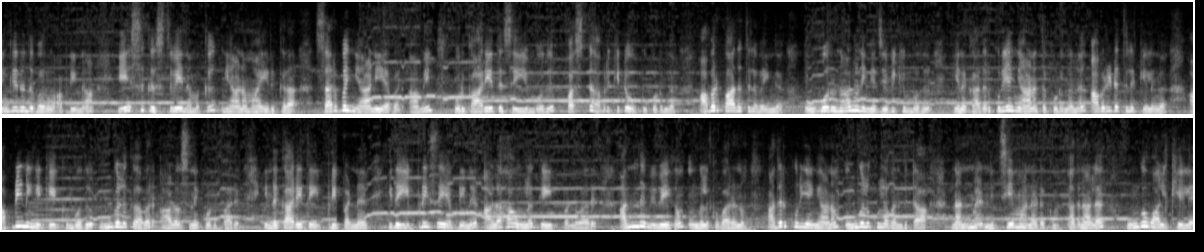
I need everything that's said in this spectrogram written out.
எங்கிருந்து வரும் அப்படின்னா இயேசு கிறிஸ்துவே நமக்கு ஞானமாக இருக்கிறார். சர்வ ஞானி அவர் ஐ மீன் ஒரு காரியத்தை செய்யும்போது ஃபஸ்ட்டு அவர்கிட்ட ஒப்பு கொடுங்க. அவர் பாதத்தில் வைங்க. ஒவ்வொரு நாளும் நீங்கள் ஜெபிக்கும்போது எனக்கு அதற்குரிய ஞானத்தை கொடுங்கன்னு அவரிடத்தில் கேளுங்க. அப்படி நீங்கள் கேட்கும்போது உங்களுக்கு அவர் ஆலோசனை கொடுப்பாரு. இந்த காரியத்தை இப்படி பண்ணு இதை இப்படி செய் அப்படின்னு அழகாக உங்களை கைட் பண்ணுவார். அந்த விவேகம் உங்களுக்கு வரணும். அதற்குரிய ஞானம் உங்களுக்குள்ளே வந்துட்டா நன்மை நிச்சயமாக நடக்கும். அதனால் உங்கள் வாழ்க்கையில்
